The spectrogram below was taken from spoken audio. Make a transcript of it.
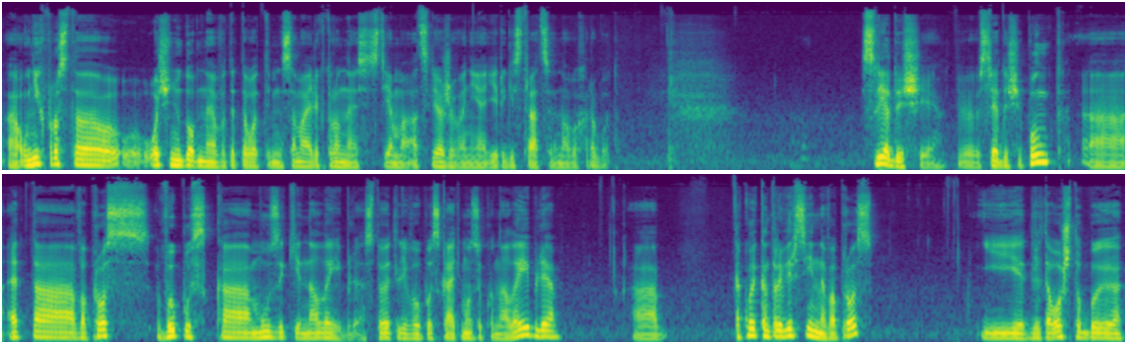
а, у них просто очень удобная вот эта вот именно сама электронная система отслеживания и регистрации новых работ. Следующий, э, следующий пункт а, – это вопрос выпуска музыки на лейбле. Стоит ли выпускать музыку на лейбле? А, такой контроверсийный вопрос. И для того, чтобы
